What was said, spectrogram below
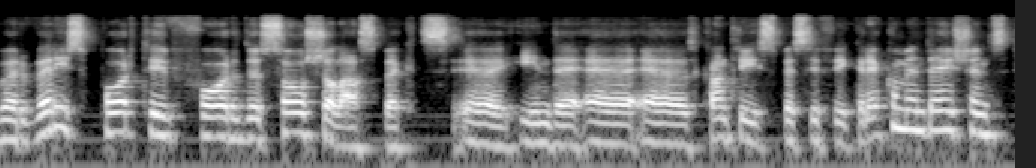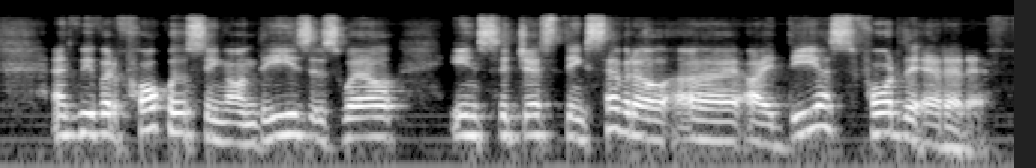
were very supportive for the social aspects uh, in the uh, uh, country specific recommendations and we were focusing on these as well in suggesting several uh, ideas for the RRF.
